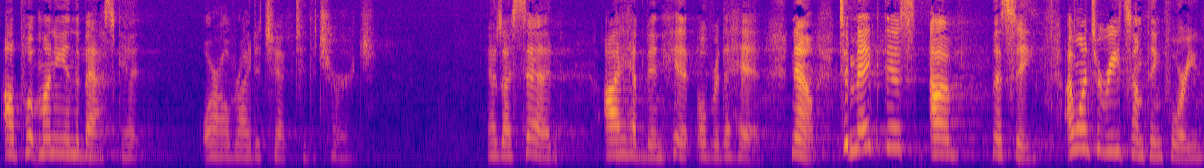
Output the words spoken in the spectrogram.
I'll put money in the basket or I'll write a check to the church. As I said, I have been hit over the head. Now, to make this, uh, let's see, I want to read something for you.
